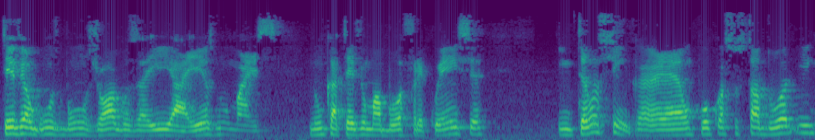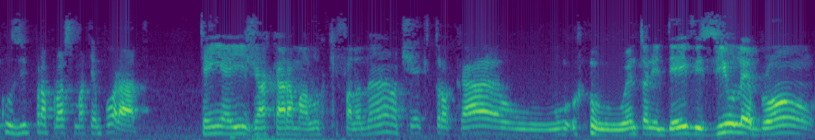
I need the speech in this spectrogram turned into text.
Teve alguns bons jogos aí a esmo, mas nunca teve uma boa frequência. Então, assim, é um pouco assustador, inclusive para a próxima temporada. Tem aí já cara maluco que fala: não, tinha que trocar o, o Anthony Davis e o LeBron,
